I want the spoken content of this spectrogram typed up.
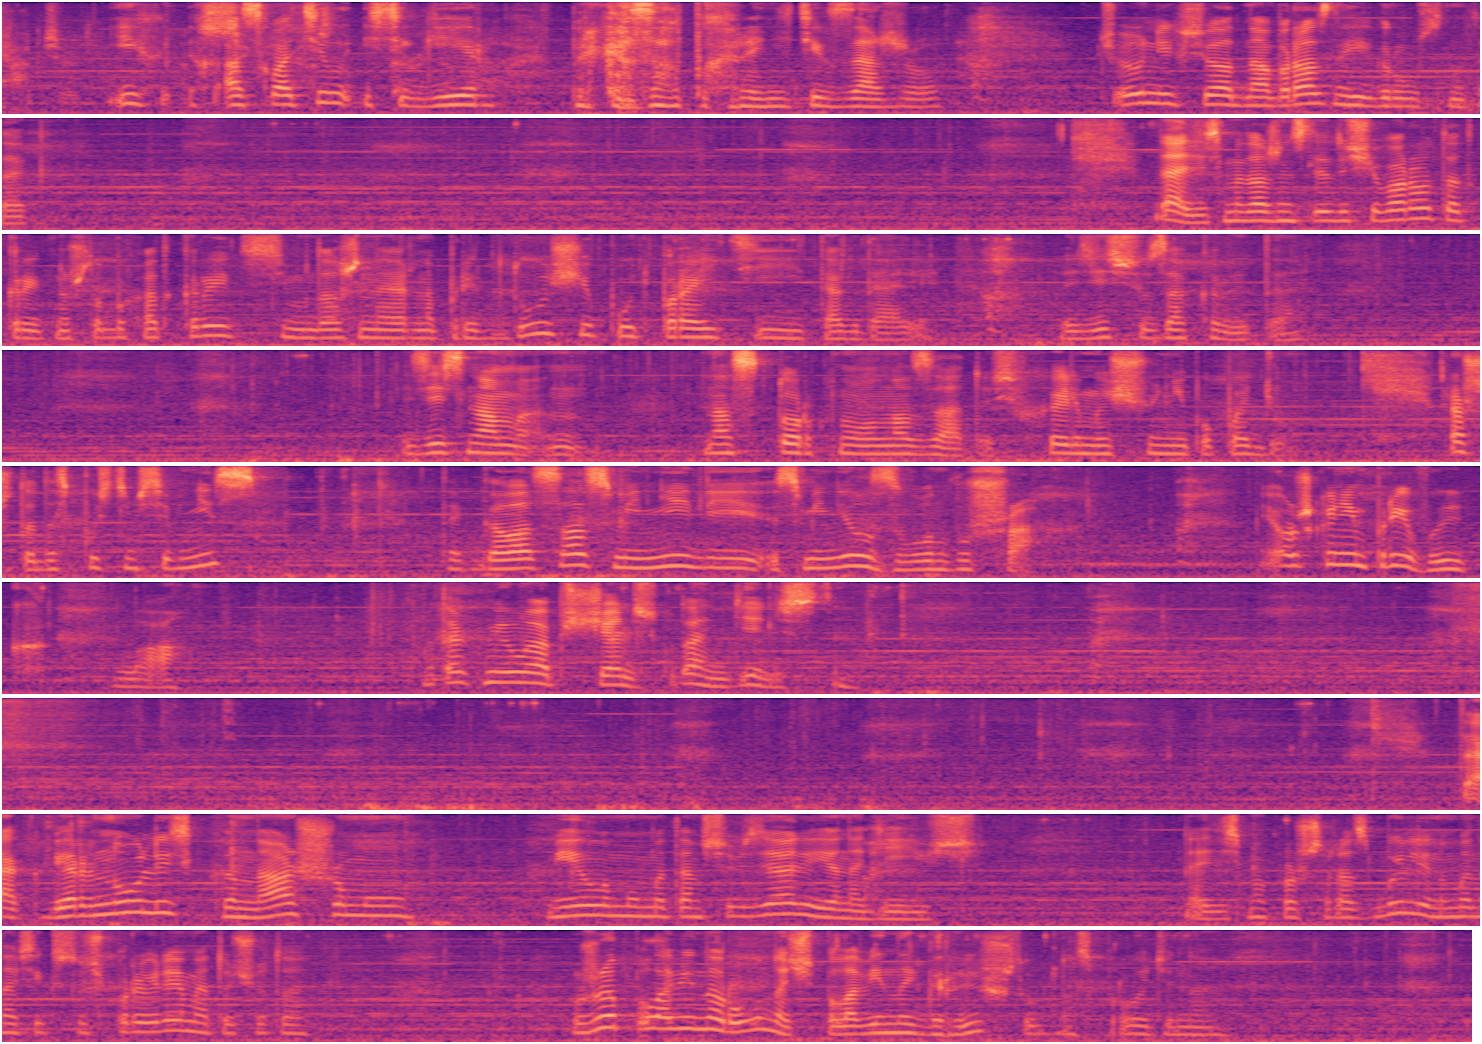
Их, их осхватил Исигейр, Приказал похоронить их заживо. Че у них все однообразно и грустно так. Да, здесь мы должны следующий ворот открыть, но чтобы их открыть, мы должны, наверное, предыдущий путь пройти и так далее. Здесь все закрыто. Здесь нам нас торкнуло назад, то есть в Хель мы еще не попадем. Хорошо, тогда спустимся вниз. Так, голоса сменили, сменил звон в ушах. Я уж к ним привыкла. Мы так мило общались, куда они делись-то? Так, вернулись к нашему милому. Мы там все взяли, я надеюсь. Да, здесь мы в прошлый раз были, но мы на всякий случай проверяем, а то что-то уже половина рун, значит, половина игры, что у нас пройдена.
